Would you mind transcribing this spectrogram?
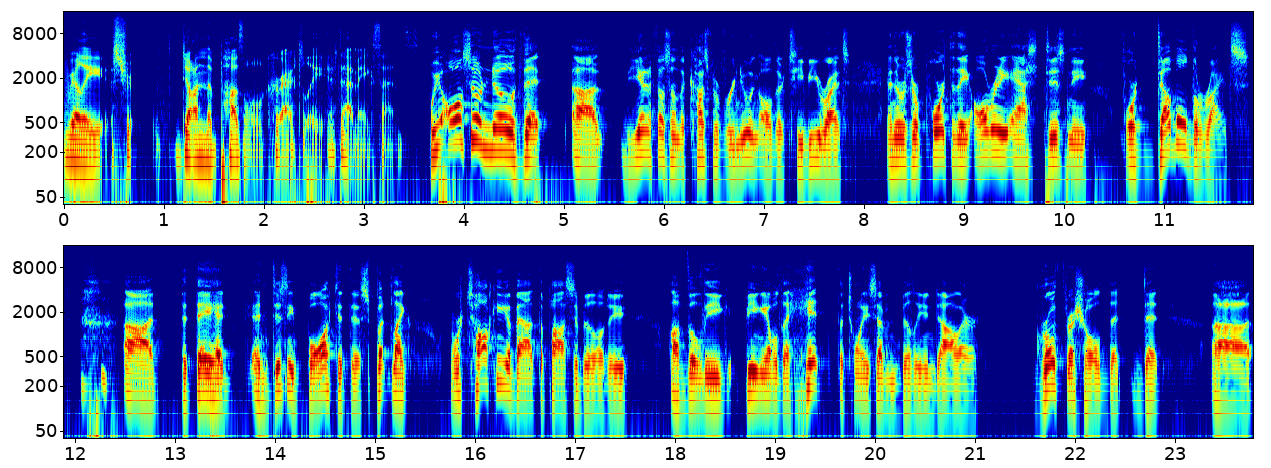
really done the puzzle correctly if that makes sense. We also know that uh, the NFL's on the cusp of renewing all their TV rights, and there was a report that they already asked Disney for double the rights uh, that they had, and Disney balked at this. But like, we're talking about the possibility of the league being able to hit the twenty-seven billion dollar growth threshold that that uh,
